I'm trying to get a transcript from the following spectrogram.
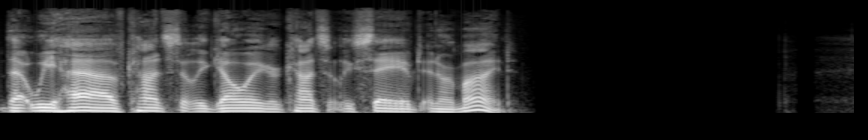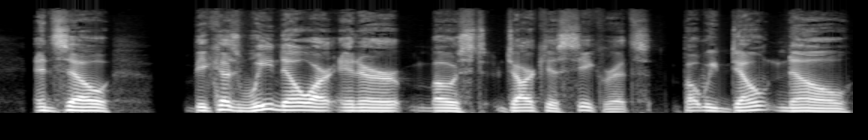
that we have constantly going or constantly saved in our mind. And so because we know our innermost darkest secrets, but we don't know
